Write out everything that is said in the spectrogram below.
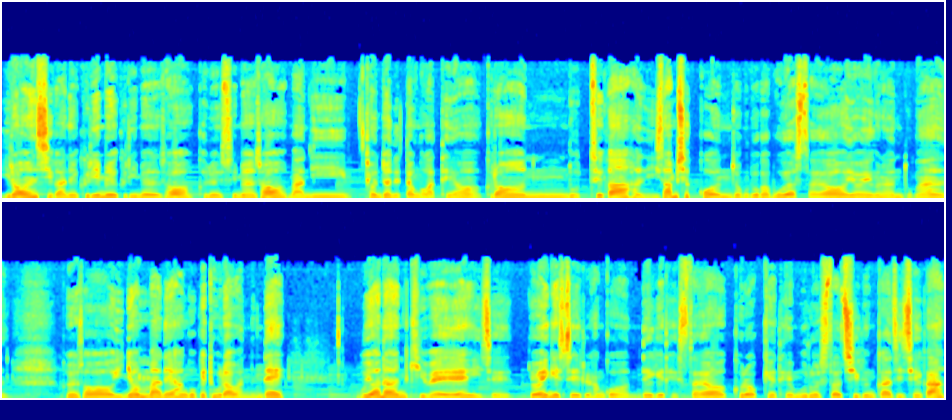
이런 시간을 그림을 그리면서 글을 쓰면서 많이 견뎌냈던 것 같아요. 그런 노트가 한 2, 30권 정도가 모였어요. 여행을 하는 동안. 그래서 2년 만에 한국에 돌아왔는데 우연한 기회에 이제 여행 에세이를 한 권 내게 됐어요. 그렇게 됨으로써 지금까지 제가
